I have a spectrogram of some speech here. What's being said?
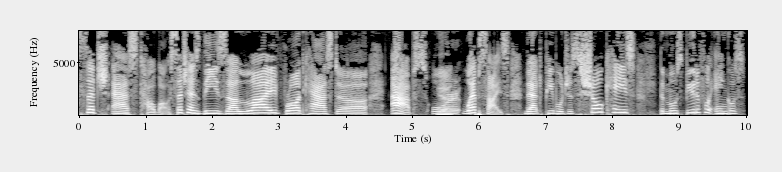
such as Taobao, such as these uh, live broadcast uh, apps or yeah. websites that people just showcase the most beautiful angles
